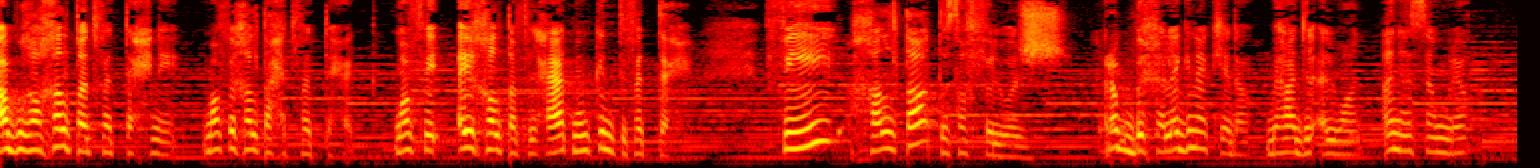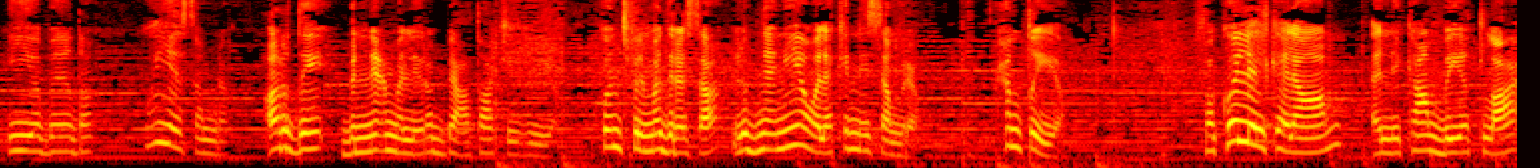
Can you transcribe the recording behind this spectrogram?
أبغى خلطة تفتحني. ما في خلطة حتفتحك. ما في أي خلطة في الحياة ممكن تفتح. في خلطة تصفي الوجه. ربي خلقنا كده بهذه الألوان. أنا سمرة هي بيضة وهي سمرة. أرضي بالنعمة اللي ربي أعطاكي هي. كنت في المدرسة لبنانية ولكني سمرة. حنطيه فكل الكلام اللي كان بيطلع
